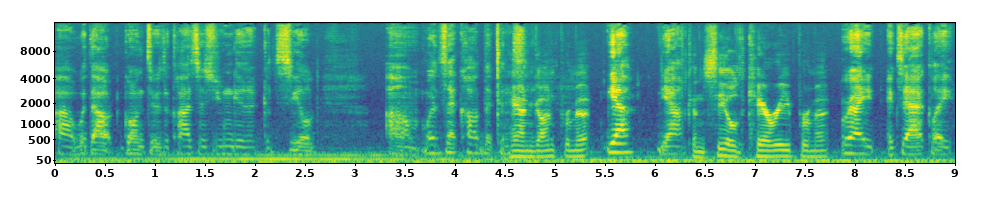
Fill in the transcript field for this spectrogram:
uh, without going through the classes you can get a concealed um, what's that called the con- Handgun permit, yeah yeah concealed carry permit. Right, exactly.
